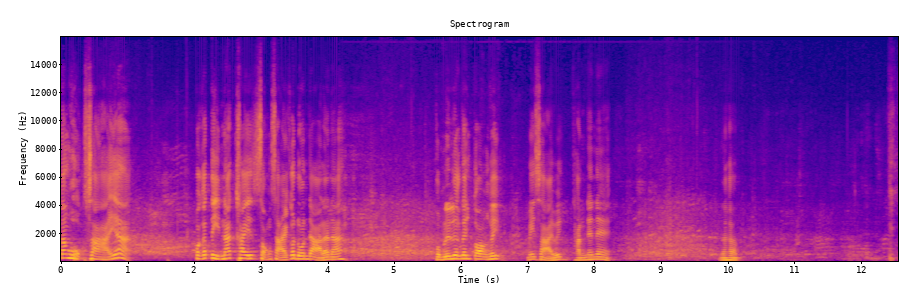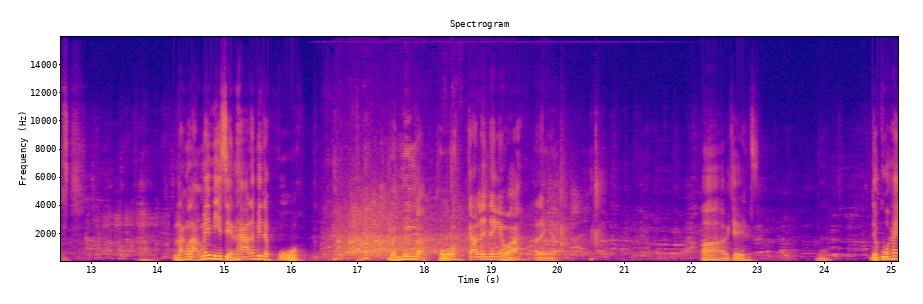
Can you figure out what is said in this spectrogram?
ตั้งหกสายอะปกตินัดใครสองสายก็โดนด่าแล้วนะ ผมเลยเลือกเล่นกองเฮ้ยไม่สายไว้ยทันแน่ๆนะครับ หลังๆไม่มีเสียงฮาแล้วมีแต่โหเหมือนมึงแบบโหการเล่นได้ไงวะ อะไรเงี้ยอ่าโอเคนะ เดี๋ยวกูให้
